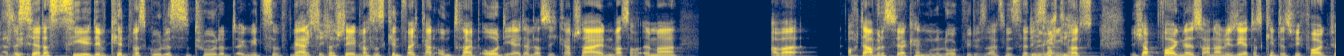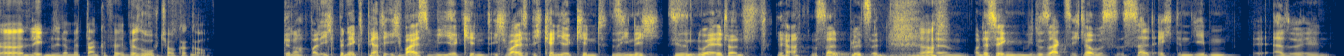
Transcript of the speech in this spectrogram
Also ist ja das Ziel, dem Kind was Gutes zu tun und irgendwie zu mehr richtig. zu verstehen, was das Kind vielleicht gerade umtreibt. Oh, die Eltern lassen sich gerade scheiden, was auch immer. Aber auch da würdest du ja keinen Monolog, wie du sagst. Würdest ja nicht richtig. sagen, ich habe folgendes analysiert, das Kind ist wie folgt, äh, leben Sie damit. Danke für den Besuch, ciao, Kakao. Genau, weil ich bin Experte, ich weiß, wie ihr Kind, ich weiß, ich kenne ihr Kind, sie nicht, sie sind nur Eltern. ja, das ist halt Blödsinn. Ja. Ähm, und deswegen, wie du sagst, ich glaube, es ist halt echt in jedem, äh, also in,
